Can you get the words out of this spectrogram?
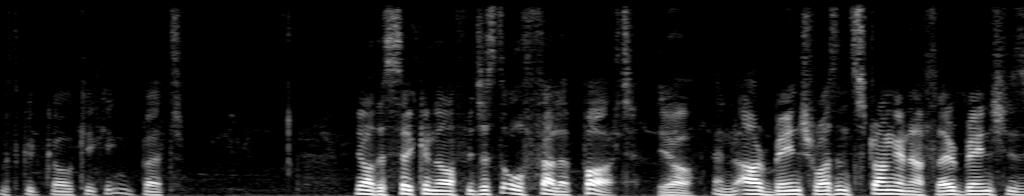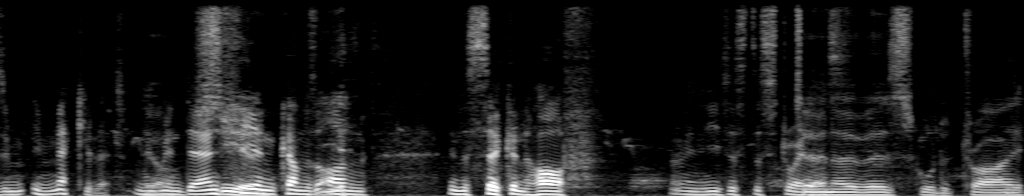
with good goal kicking, but yeah, the second half it just all fell apart, Yeah, and our bench wasn't strong enough. Their bench is Im- immaculate. I mean, Yeah. When Dan Sheehan. Sheehan comes Yeah. on in the second half, I mean, he just destroyed us. turnovers, scored a try.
